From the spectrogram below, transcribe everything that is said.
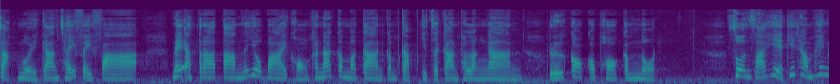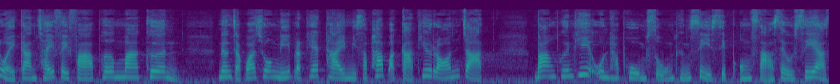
จากหน่วยการใช้ไฟฟ้า ในอัตราตามนโยบายของคณะกรรมการกำกับกิจการพลังงาน หรือกกพกำหนด ส่วนสาเหตุที่ทำให้หน่วยการใช้ไฟฟ้าเพิ่มมากขึ้น เนื่องจากว่าช่วงนี้ประเทศไทยมีสภาพอากาศที่ร้อนจัด บางพื้นที่อุณหภูมิสูงถึง 40 องศาเซลเซียส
